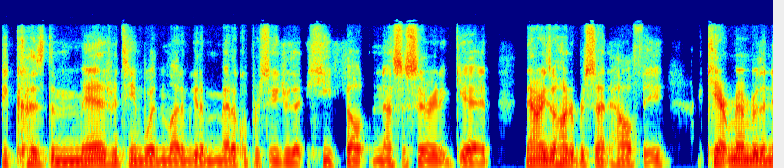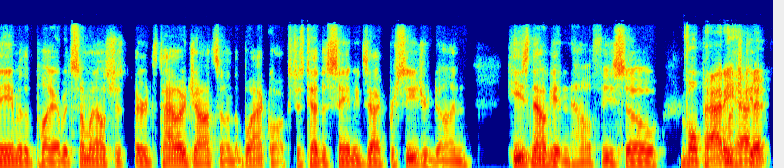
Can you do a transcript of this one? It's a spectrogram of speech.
because the management team wouldn't let him get a medical procedure that he felt necessary to get now he's 100% healthy. I can't remember the name of the player, but someone else just, or it's Tyler Johnson on the Blackhawks, just had the same exact procedure done. He's now getting healthy. So Volpatti had can, it.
